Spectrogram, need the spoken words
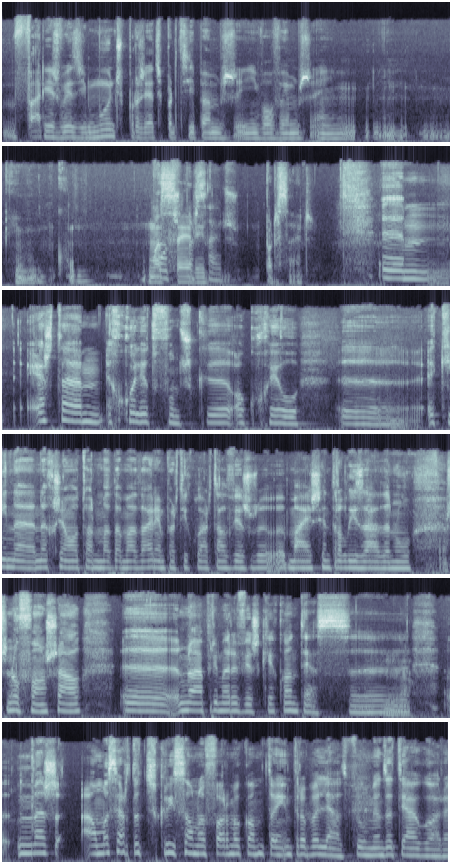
várias vezes em muitos projetos participamos e envolvemos em, em, em com uma série parceiros. de parceiros. Um, esta recolha de fundos que ocorreu uh, aqui na, na, região autónoma da Madeira, em particular talvez mais centralizada no Funchal, no Funchal uh, não é a primeira vez que acontece. Mas há uma certa descrição na forma como têm trabalhado, pelo menos até agora.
